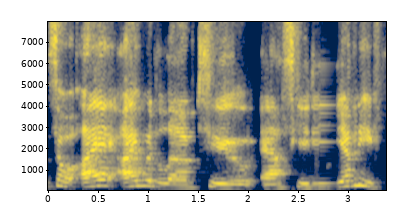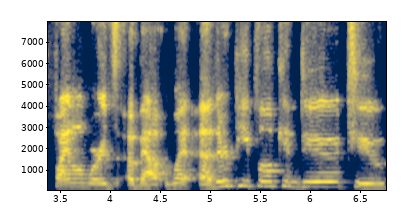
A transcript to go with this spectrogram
so I, I would love to ask you do you have any final words about what other people can do to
